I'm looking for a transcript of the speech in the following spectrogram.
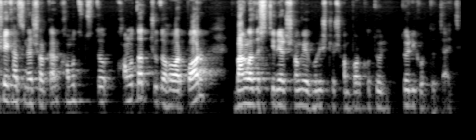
শেখ হাসিনা সরকার ক্ষমতাচ্যুত ক্ষমতাচ্যুত হওয়ার পর বাংলাদেশ, চীনের সঙ্গে ঘনিষ্ঠ সম্পর্ক তৈরি- করতে চাইছে।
